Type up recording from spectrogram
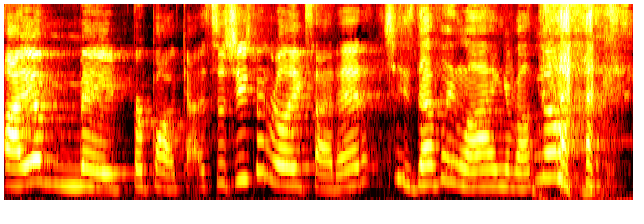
I am made for podcasts. So she's been really excited. She's definitely lying about that.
